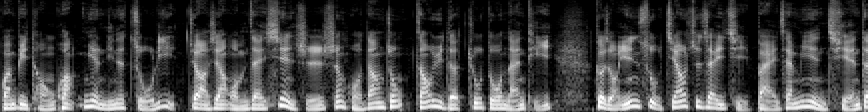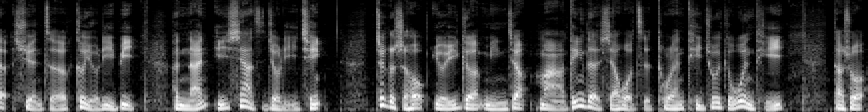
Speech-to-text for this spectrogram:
关闭铜矿面临的阻力，就好像我们在现实生活当中遭遇的诸多难题，各种因素交织在一起，摆在面前的选择各有利弊，很难一下子就厘清。这个时候，有一个名叫马丁的小伙子突然提出一个问题。他说：“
